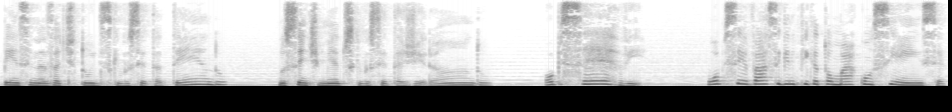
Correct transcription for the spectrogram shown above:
Pense nas atitudes que você está tendo, nos sentimentos que você está gerando. Observe. O observar significa tomar consciência,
